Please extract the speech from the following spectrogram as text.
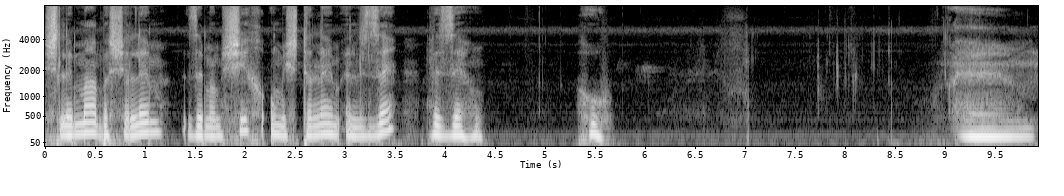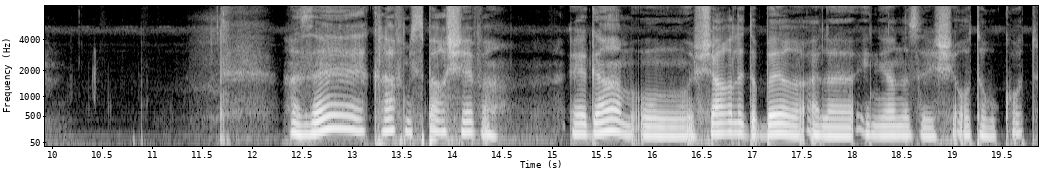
שלמה בשלם, זה ממשיך ומשתלם אל זה וזהו. הוא. אמ, אז זה קלף מספר 7. אה, גם הוא, אפשר לדבר על העניין הזה שעות ארוכות.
